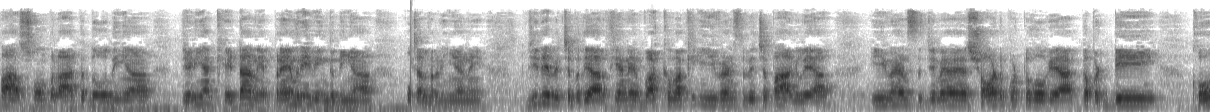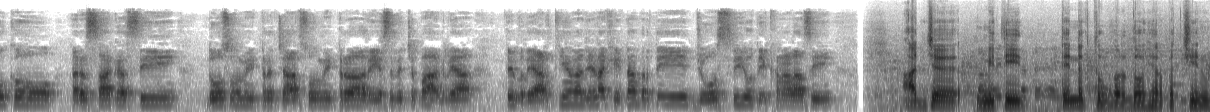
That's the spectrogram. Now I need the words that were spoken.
ਭਾਸੋਂ ਬਲਾਕ 2 ਦੀਆਂ ਜਿਹੜੀਆਂ ਖੇਡਾਂ ਨੇ ਪ੍ਰਾਇਮਰੀ ਵਿੰਗ ਦੀਆਂ, ਉਹ ਚੱਲ ਰਹੀਆਂ ਨੇ, ਜਿਹਦੇ ਵਿੱਚ ਵਿਦਿਆਰਥੀਆਂ ਨੇ ਵੱਖ-ਵੱਖ ਈਵੈਂਟਸ ਵਿੱਚ ਭਾਗ ਲਿਆ। ਈਵੈਂਟਸ ਜਿਵੇਂ ਸ਼ਾਰਟ ਪੁੱਟ ਹੋ ਗਿਆ, ਕਬੱਡੀ, ਖੋ-ਖੋ, ਰੱਸਾਕੱਸੀ 200 ਮੀਟਰ 400 ਮੀਟਰ ਰੇਸ ਵਿੱਚ ਭਾਗ ਲਿਆ ਤੇ ਵਿਦਿਆਰਥੀਆਂ ਦਾ ਜਿਹੜਾ ਖੇਡਾਂ ਪ੍ਰਤੀ ਜੋਸ਼ ਸੀ, ਉਹ ਦੇਖਣ ਵਾਲਾ ਸੀ। ਅੱਜ ਮਿਤੀ 3 ਅਕਤੂਬਰ 2025 ਨੂੰ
